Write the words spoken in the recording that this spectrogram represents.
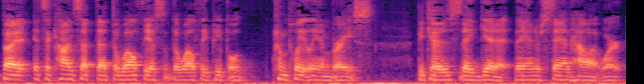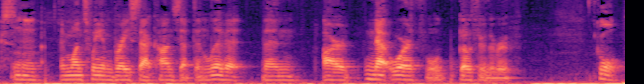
but it's a concept that the wealthiest of the wealthy people completely embrace because they get it. They understand how it works. Mm-hmm. And once we embrace that concept and live it, then our net worth will go through the roof. Cool.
